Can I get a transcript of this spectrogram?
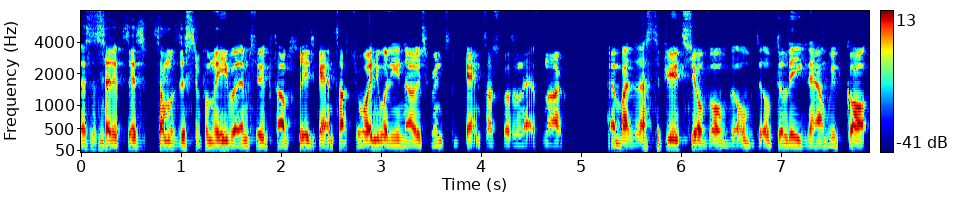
as I said, if there's someone's listening from either of them two clubs, please get in touch. Or anyone you know, to get in touch with us and let us know. Um, but that's the beauty of, of, of, of the league now. We've got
